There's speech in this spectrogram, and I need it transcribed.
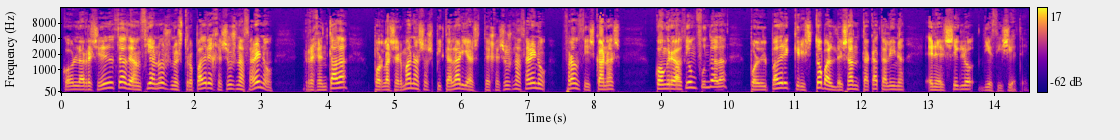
con la residencia de ancianos Nuestro Padre Jesús Nazareno, regentada por las Hermanas Hospitalarias de Jesús Nazareno franciscanas, congregación fundada por el Padre Cristóbal de Santa Catalina en el siglo XVII.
